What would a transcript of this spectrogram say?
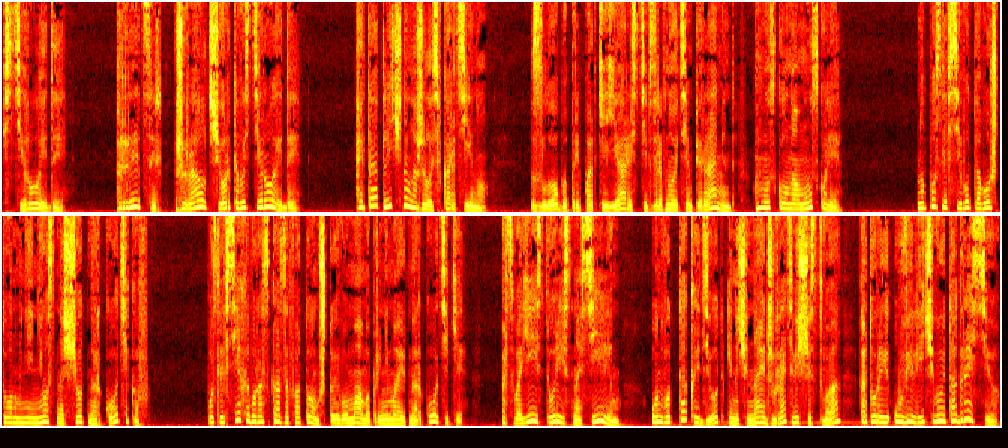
Стероиды. Рыцарь жрал чертовы стероиды. Это отлично ложилось в картину. Злоба, припадки ярости, взрывной темперамент, мускул на мускуле. Но после всего того, что он мне нес насчет наркотиков, после всех его рассказов о том, что его мама принимает наркотики, о своей истории с насилием, он вот так идет и начинает жрать вещества, которые увеличивают агрессию.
